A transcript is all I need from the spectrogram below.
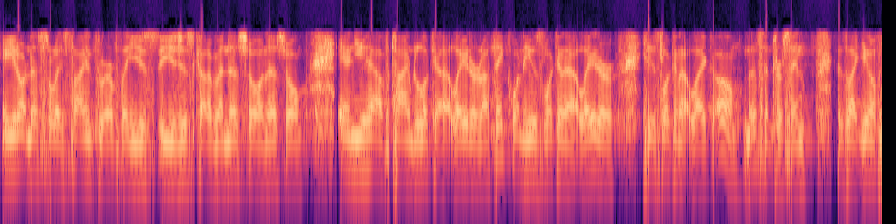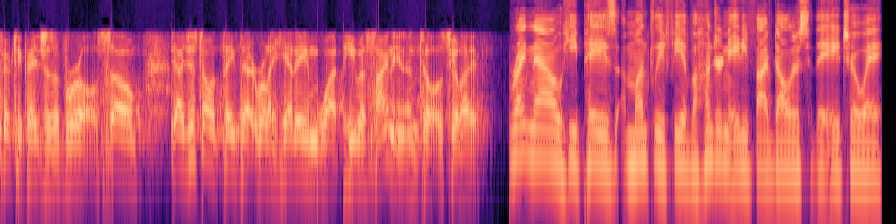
and you don't necessarily sign through everything. You just, you just kind of initial, initial, and you have time to look at it later. And I think when he was looking at it later, he was looking at like, oh, that's interesting. It's like you know, 50 pages of rules. So I just don't think that really hit him what he was signing until it was too late. Right now, he pays a monthly fee of $185 to the HOA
